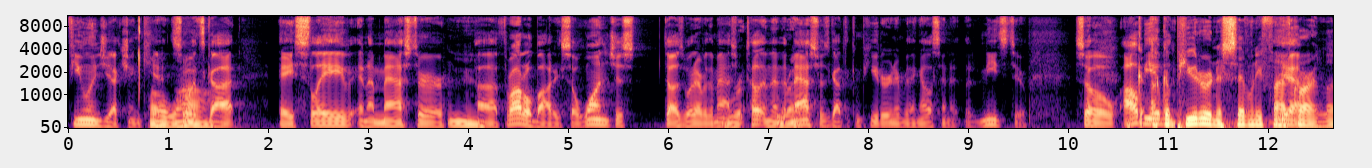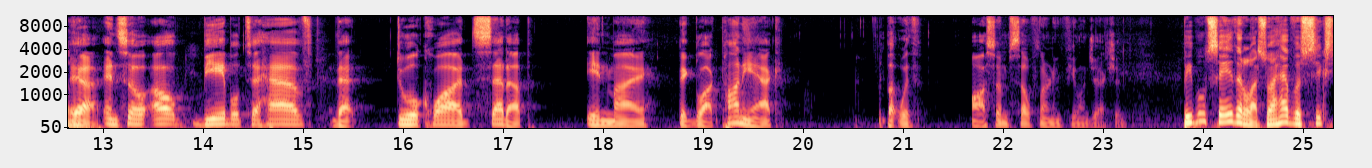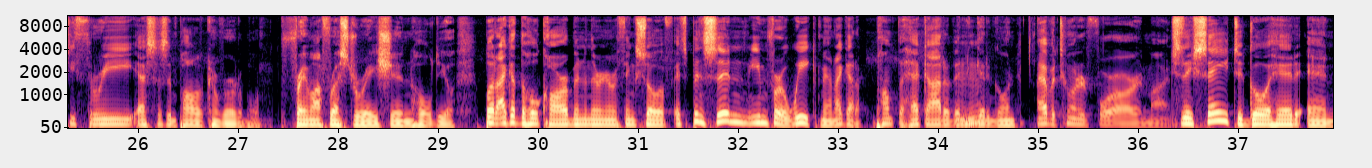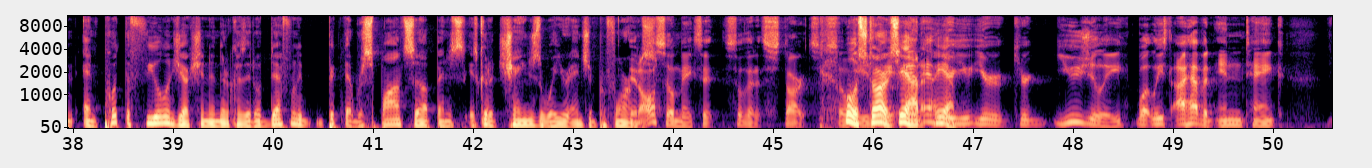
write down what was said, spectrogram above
fuel injection kit. Oh, So it's wow. Mm. got a slave and a master uh, throttle body. So one just does whatever the master tells, and then the right. master's got the computer and everything else in it that it needs to. So I'll be a able computer and a 75 yeah, car. I love it. yeah. And so I'll be able to have that dual quad setup in my big block Pontiac, but with awesome self learning fuel injection. People say that a lot. So I have a 63 SS Impala convertible, frame off restoration, whole deal. But I got the whole carbon in there and everything. So if it's been sitting even for a week, man, I got to pump the heck out of it Mm-hmm. and get it going. I have a 204R in mind. So they say to go ahead and and put the fuel injection in there because it'll definitely pick that response up and it's, it's going to change the way your engine performs. It also makes it so that it starts. So Well, it easily. starts, yeah, And, and yeah. You're, you're you're usually well, at least I have an in tank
